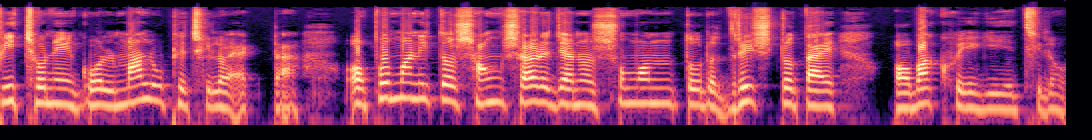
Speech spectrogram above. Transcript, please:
পিছনে গোলমাল উঠেছিল একটা। অপমানিত সংসার যেন সুমন্তর ধৃষ্টতায় অবাক হয়ে গিয়েছিল।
